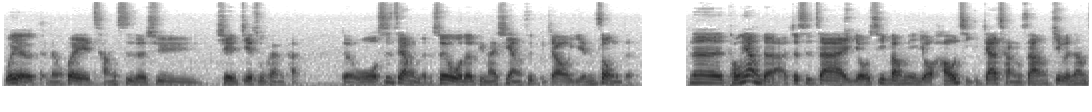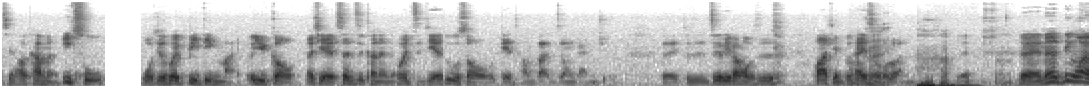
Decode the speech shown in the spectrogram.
我也可能会尝试着去去接触看看。对，我是这样的，所以我的品牌信仰是比较严重的。那同样的啊，就是在游戏方面，有好几家厂商，基本上只要他们一出，我就会必定买预购，而且甚至可能会直接入手典藏版这种感觉。对，就是这个地方我是 花钱不太手软。对 对，那另外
